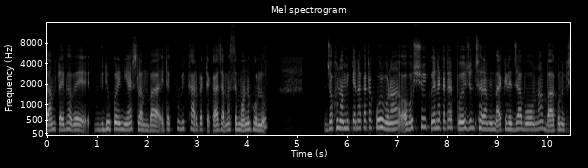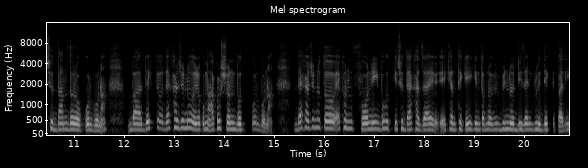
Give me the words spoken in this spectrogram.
দামটা এভাবে ভিডিও করে নিয়ে আসলাম বা এটা খুবই খারাপ একটা কাজ আমার মনে হলো। যখন আমি কেনাকাটা করব না, অবশ্যই কেনাকাটার প্রয়োজন ছাড়া আমি মার্কেটে যাবও না বা কোনো কিছুর দাম দরও করব না বা দেখতেও দেখার জন্য ওইরকম আকর্ষণ বোধ করব না। দেখার জন্য তো এখন ফোনেই বহুত কিছু দেখা যায়, এখান থেকেই কিন্তু আমরা বিভিন্ন ডিজাইনগুলি দেখতে পারি।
